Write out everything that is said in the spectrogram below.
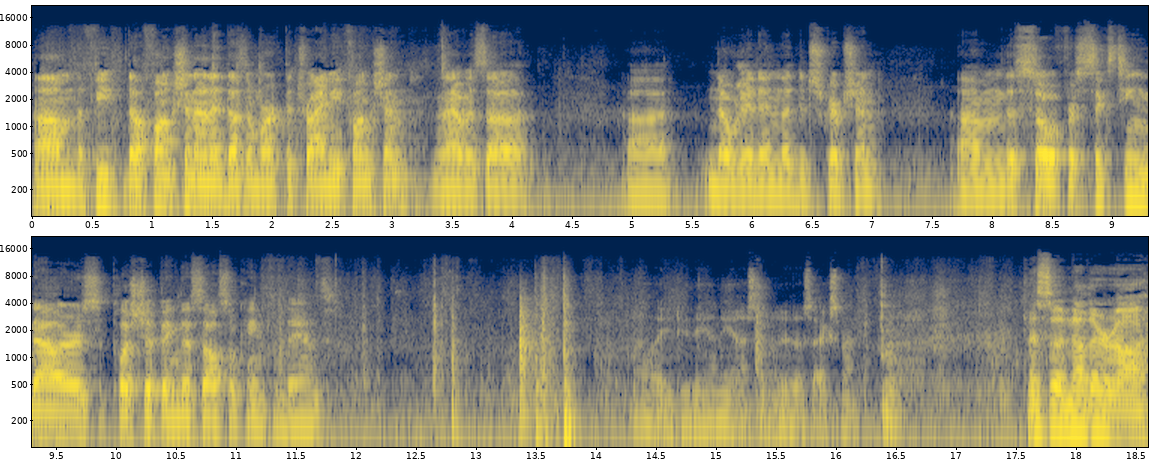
Um, the feat, the function on it doesn't work. The try me function, and that was uh, uh, noted in the description. Um, this sold for sixteen dollars plus shipping. This also came from Dan's. I'll let you do the NES. I'm going to do this X Men. This is another uh,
